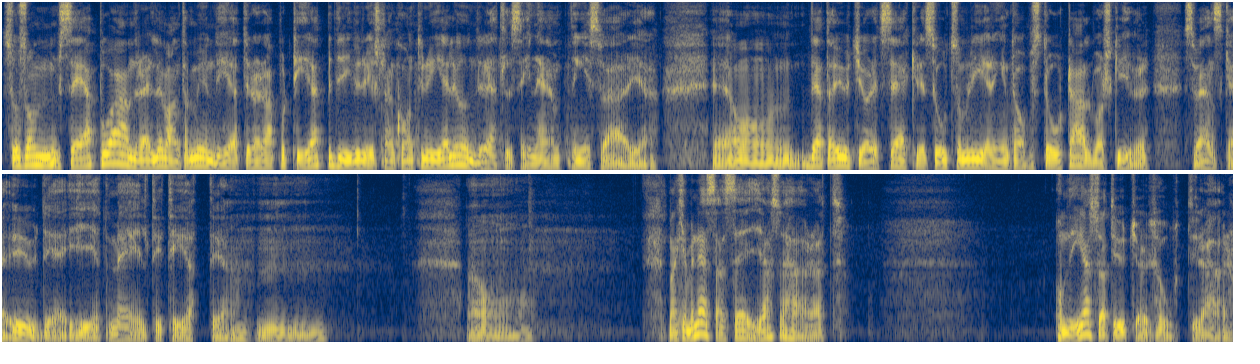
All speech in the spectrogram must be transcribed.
Så som Säpo och andra relevanta myndigheter har rapporterat bedriver Ryssland kontinuerlig underrättelseinhämtning i Sverige. Eh, detta utgör ett säkerhetshot som regeringen tar på stort allvar, skriver svenska UD i ett mejl till TT. Mm. Ja. Man kan väl nästan säga så här att om det är så att det utgör ett hot i det här,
